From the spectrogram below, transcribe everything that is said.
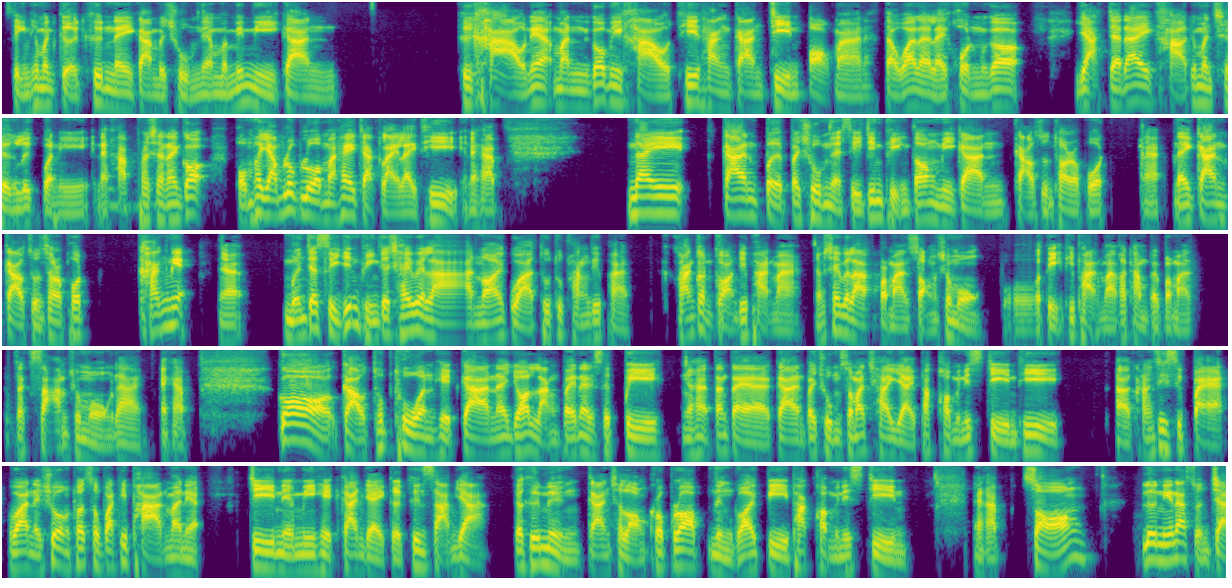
สิ่งที่มันเกิดขึ้นในการประชุมเนี่ยมันไม่มีการคือข่าวเนี่ยมันก็มีข่าวที่ทางการจีนออกมานะแต่ว่าหลาย ๆ คนมันก็ อยากจะได้ข่าวที่มันเชิงลึกกว่านี้นะครับ เพราะฉะนั้นก็ผมพยายามรวบรวมมาให้จากหลาย ๆ ที่นะครับ ในการเปิดประชุมเนี่ยสีจิ้นผิงต้องมีการกล่าวสุนทรพจน์นะในการกล่าวสุนทรพจน์ครั้งเนี้ยนะเหมือนจะสีจิ้นผิงจะใช้เวลาน้อยกว่าทุก ๆ ครั้งที่ผ่านครั้งก่อน ๆ ที่ผ่านมาใช้เวลาประมาณสองชั่วโมง ปกติที่ผ่านมาเขาทาไปประมาณสักสามชั่วโมงได้นะครับ ก็กล่าวทบทวนเหตุการณ์นะย้อนหลังไปในสิบปีนะฮะตั้งแต่การประชุมสมัชชาใหญ่พรรคคอมมิวนิสต์จีนที่ ครั้งที่สิบแปดว่าในช่วงทศวรรษที่ผ่านมาเนี่ยจีนเนี่ยมีเหตุการณ์ใหญ่เกิดขึ้นสามอย่าง ก็คือหนึ่งการฉลองครบรอบหนึ่งร้อยปีพรรคคอมมิวนิสต์จีนนะครับสองเรื่องนี้น่าสนใจ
